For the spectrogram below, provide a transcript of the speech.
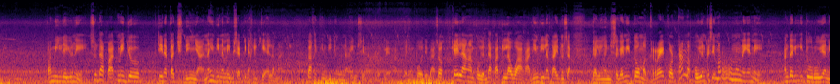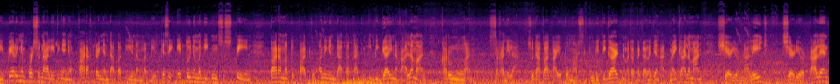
Pamilya yun eh. So dapat medyo tinatouch din niya na hindi na may sabihin pinakikialaman bakit hindi nyo na ayusin ang problema. Ganun po, di ba? So, kailangan po yun. Dapat lawakan. Hindi lang tayo dun sa galingan nyo sa ganito, mag-record. Tama po yun kasi marunong na yan eh. Ang daling ituro yan eh. Pero yung personality niya, yung character niya, dapat yun ang mag-build. Kasi ito yung magiging sustain para matupad kung ano yung dapat natin ibigay na kaalaman, karunungan sa kanila. So dapat tayo po mga security guard na matatagal na dyan at may kaalaman, share your knowledge, share your talent,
